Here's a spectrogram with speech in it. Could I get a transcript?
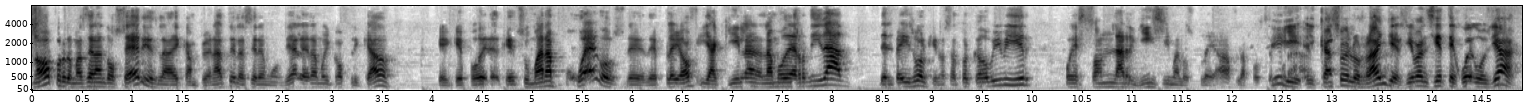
No, pero además eran dos series, la de campeonato y la serie mundial, era muy complicado que, que, que sumara juegos de, de playoff y aquí la, la modernidad del béisbol que nos ha tocado vivir, pues son larguísimas los playoffs, la Sí, el caso de los Rangers, llevan siete juegos ya.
